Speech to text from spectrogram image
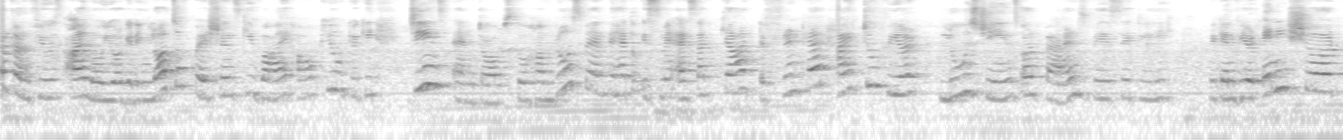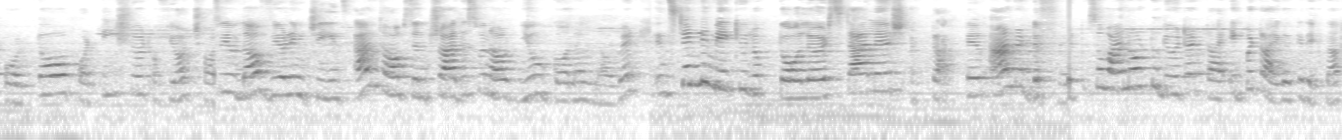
you're confused i know you're getting lots of questions ki why how क्यों क्योंकि jeans and tops तो हम रोज पहनते हैं तो इसमें ऐसा क्या different है I to wear loose jeans or pants basically you can wear any shirt or top or t-shirt of your choice. So you love wearing jeans and tops then try this one out. You're gonna love it. Instantly make you look taller, stylish, attractive and different. So why not to give it a try? एक बार try करके देखना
